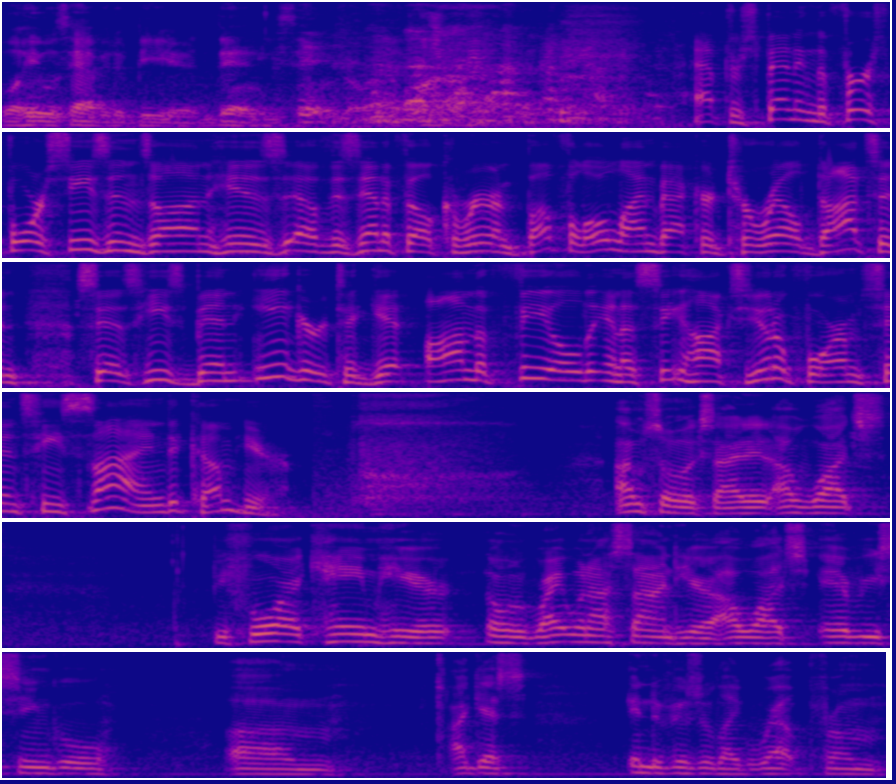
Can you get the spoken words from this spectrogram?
Well, he was happy to be here. Then he said, After spending the first four seasons on his of his NFL career in Buffalo, linebacker Tyrel Dodson says he's been eager to get on the field in a Seahawks uniform since he signed to come here. I'm so excited. I watched before I came here, or right when I signed here, I watched every single, um, I guess, individual like rep from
